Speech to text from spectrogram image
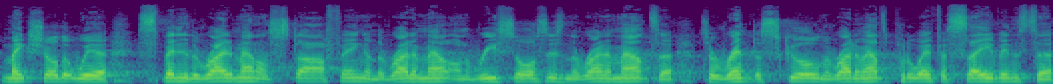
make sure that we're spending the right amount on staffing and the right amount on resources and the right amount to, to rent the school and the right amount to put away for savings to,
